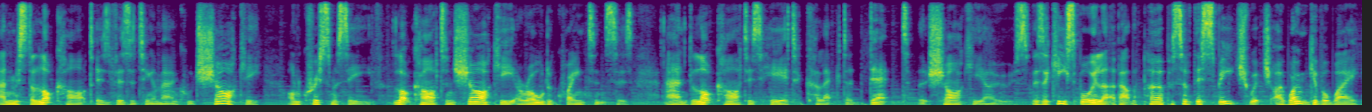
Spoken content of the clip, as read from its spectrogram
and Mr. Lockhart is visiting a man called Sharkey on Christmas Eve. Lockhart and Sharkey are old acquaintances, and Lockhart is here to collect a debt that Sharkey owes. There's a key spoiler about the purpose of this speech, which I won't give away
